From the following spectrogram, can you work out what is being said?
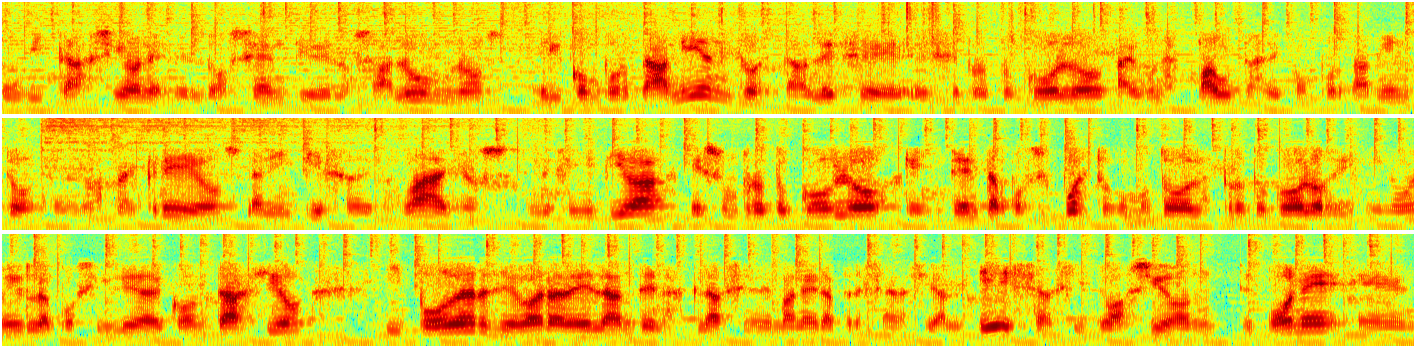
ubicaciones del docente y de los alumnos. El comportamiento establece ese protocolo algunas pautas de comportamiento en los recreos, la limpieza de los baños. En definitiva, es un protocolo que intenta, por supuesto, como todos los protocolos, disminuir la posibilidad de contagio y poder llevar adelante las clases de manera presencial. Esa situación te pone en,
